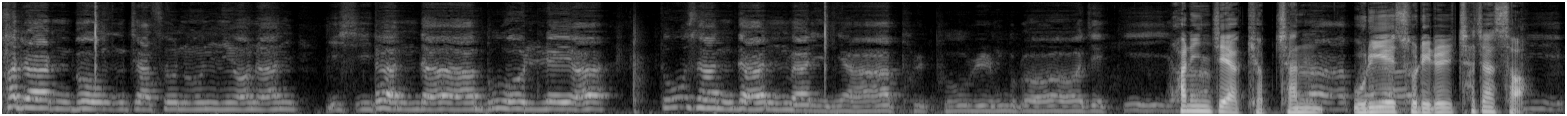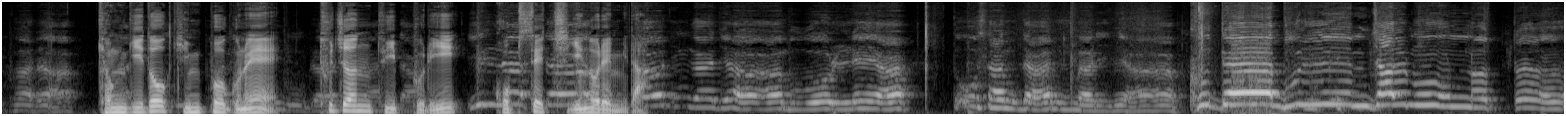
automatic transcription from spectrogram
파란 봉자손은 연한 이 시간다. 무얼래야? 또 산단 말이냐? 풀풀 물어제끼 환인제약 협찬 우리의 소리를 찾아서 경기도 김포군의 투전 뒷불이 곱새치기 노래입니다. 또 산단 말이냐? 그대 불림 잘못 났다.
